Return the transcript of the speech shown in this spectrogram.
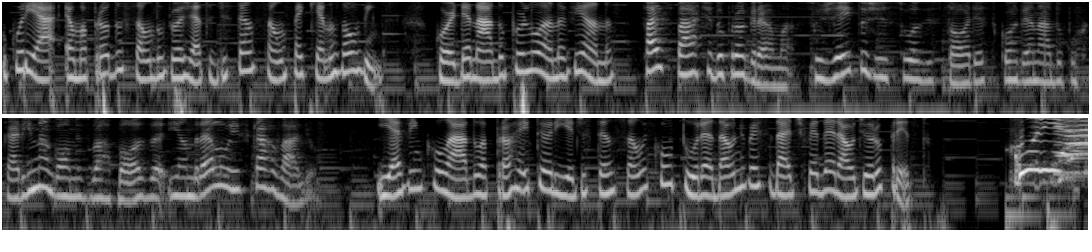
O Curiá é uma produção do projeto de extensão Pequenos Ouvintes, coordenado por Luana Viana. Faz parte do programa Sujeitos de Suas Histórias, coordenado por Karina Gomes Barbosa e André Luiz Carvalho. E é vinculado à Pró-Reitoria de Extensão e Cultura da Universidade Federal de Ouro Preto. Curiá!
